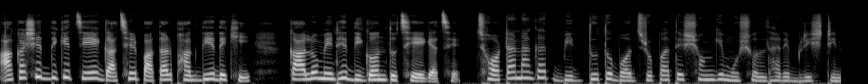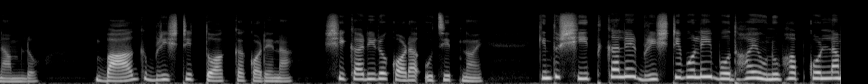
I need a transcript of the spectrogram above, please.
আকাশের দিকে চেয়ে গাছের পাতার ফাঁক দিয়ে দেখি কালো মেঘে দিগন্ত ছেয়ে গেছে। ছটা নাগাদ বিদ্যুৎ ও বজ্রপাতের সঙ্গে মুষলধারে বৃষ্টি নামল। বাঘ বৃষ্টির তোয়াক্কা করে না, শিকারীরও করা উচিত নয়। কিন্তু শীতকালের বৃষ্টি বলেই বোধহয় অনুভব করলাম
